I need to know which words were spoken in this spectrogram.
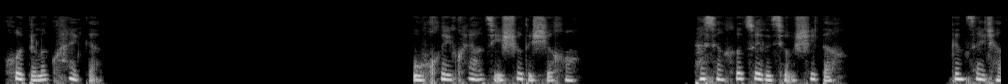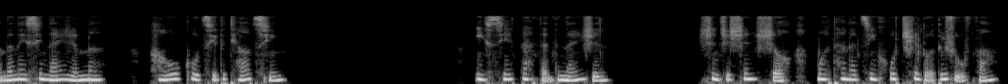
获得了快感。舞会快要结束的时候。他像喝醉了酒似的，跟在场的那些男人们毫无顾忌的调情。一些大胆的男人甚至伸手摸他那近乎赤裸的乳房。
